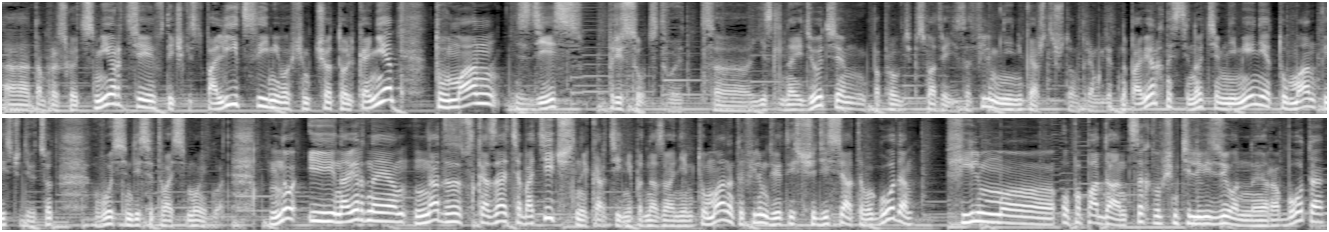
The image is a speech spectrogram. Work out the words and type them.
Э, там происходят смерти, стычки с полициями, в общем, что только не. Туман здесь присутствует. Э, если найдете, попробуйте посмотреть этот фильм. Мне не кажется, что он прям где-то на поверхности, но, тем не менее, «Туман» 1988 год. Ну и, наверное, надо сказать об отечественной картине под названием «Туман». Это фильм 2010 года. Фильм э, о попаданцах, в общем, телевизионная работа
